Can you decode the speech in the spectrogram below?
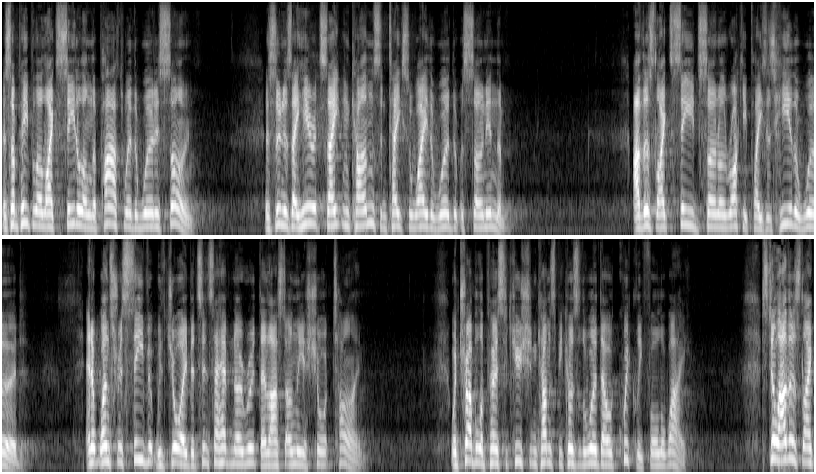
And some people are like seed along the path where the word is sown. As soon as they hear it, Satan comes and takes away the word that was sown in them. Others, like seeds sown on rocky places, hear the word and at once receive it with joy, but since they have no root, they last only a short time. When trouble or persecution comes because of the word, they will quickly fall away. Still, others, like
